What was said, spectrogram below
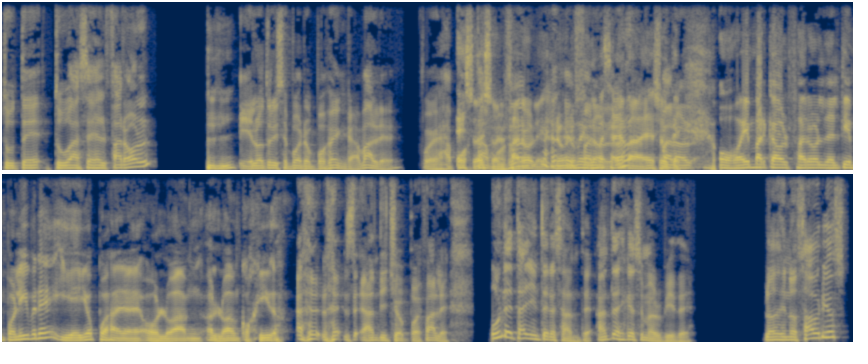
tú, te, tú haces el farol y el otro dice, bueno, pues venga, vale, pues apostamos. Eso, eso, el farol. ¿eh? No, me, sale para eso. os habéis marcado el farol del tiempo libre y ellos pues eh, os, lo han, os lo han cogido. han dicho, pues vale. Un detalle interesante, antes de que se me olvide. Los dinosaurios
